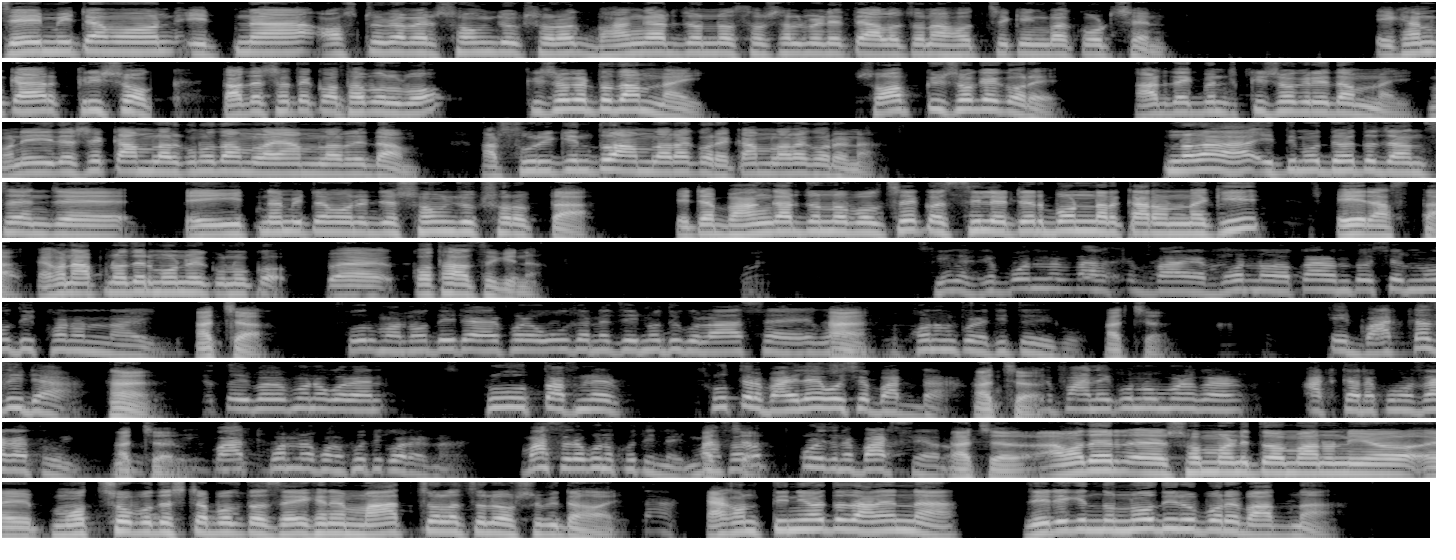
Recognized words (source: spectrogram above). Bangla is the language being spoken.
যে মিটামন, ইটনা, অষ্টগ্রামের সংযোগ সড়ক ভাঙার জন্য সোশ্যাল মিডিয়াতে আলোচনা হচ্ছে কিংবা করছেন। এখানকার কৃষক, তাদের সাথে কথা বলব। কৃষকের তো দাম নাই। সব কৃষকে করে। আর দেখবেন কৃষকেরই দাম নাই। মানে এই দেশে কামলার কোনো দাম নাই, আমলারই দাম। আর চুরি কিন্তু আমলারা করে, কামলারা করে না। আপনারা ইতিমধ্যে হয়তো জানছেন যে এই ইটনা মিটামনের যে সংযোগ সড়কটা, এটা ভাঙ্গার জন্য বলছে সিলেটের বন্যার কারণ নাকি এই রাস্তা। এখন আপনাদের মনে কোনো কথা আছে কিনা? কারণ তো নদী খনন নাই। আচ্ছা। সুরমা নদীটা এরপরে উজানে যে নদীগুলো আছে হ্যাঁ। খনন করে দিতে হইব। আচ্ছা। এই বাড্ডা যেটা হ্যাঁ। তো এইভাবে মনে করেন স্রোত আপনার স্রোতের বাইরে বাড্ডা। আচ্ছা। পানি কোনো মনে করেন আটকানো কোনো জায়গা তুই আচ্ছা। বাদ বন্যার কোনো ক্ষতি করে না। মাছের কোনো ক্ষতি নাই। মাছের প্রয়োজনে বাড়ছে আচ্ছা আমাদের সম্মানিত মাননীয় মৎস্য উপদেষ্টা বলতেছে এখানে মাছ চলাচলে অসুবিধা হয়। এখন তিনি হয়তো জানেন না যে এটা কিন্তু নদীর উপরে বাদ না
